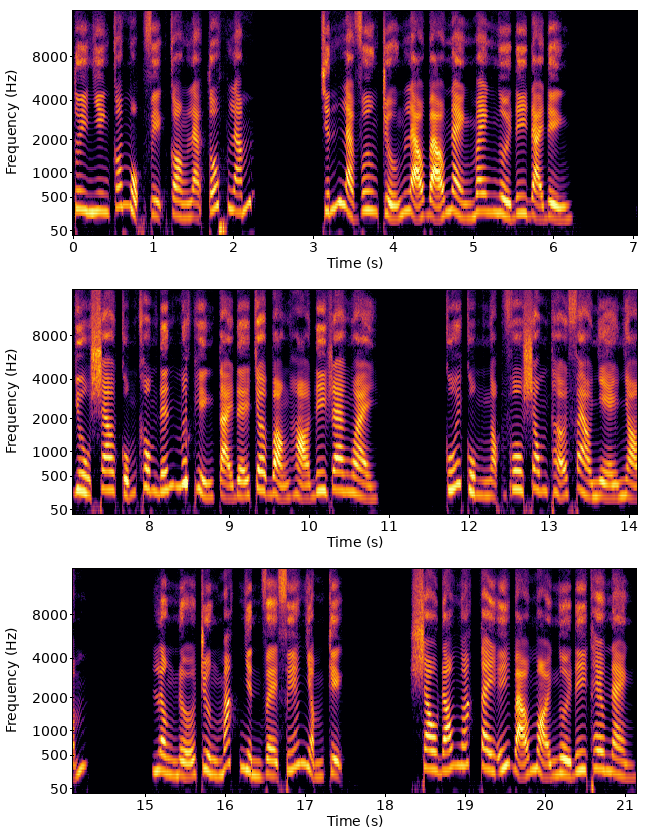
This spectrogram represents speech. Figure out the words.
Tuy nhiên có một việc còn là tốt lắm. Chính là Vương trưởng lão bảo nàng mang người đi đại điện. Dù sao cũng không đến mức hiện tại để cho bọn họ đi ra ngoài. Cuối cùng Ngọc Vô Song thở phào nhẹ nhõm. Lần nữa trừng mắt nhìn về phía Nhậm Kiệt. Sau đó ngoắc tay ý bảo mọi người đi theo nàng.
